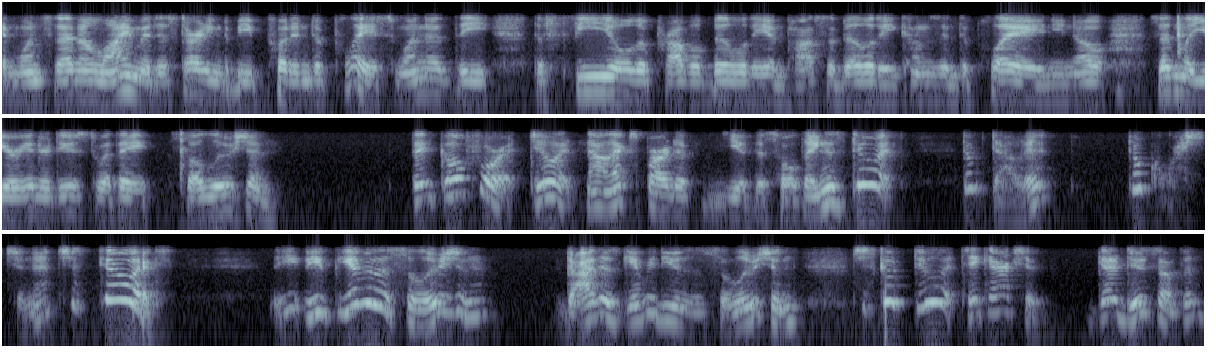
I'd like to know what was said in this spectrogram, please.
And once that alignment is starting to be put into place, one of the the field of probability and possibility comes into play, and you know suddenly you're introduced with a solution then go for it. Do it. Now, the next part of you, this whole thing is do it. Don't doubt it. Don't question it. Just do it. You, you've given the solution. God has given you the solution. Just go do it. Take action. You got to do something.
